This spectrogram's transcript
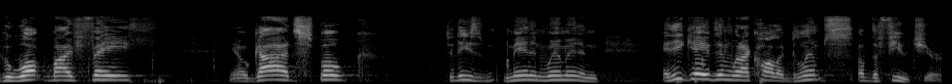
who walked by faith. You know, God spoke to these men and women, and, and He gave them what I call a glimpse of the future.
